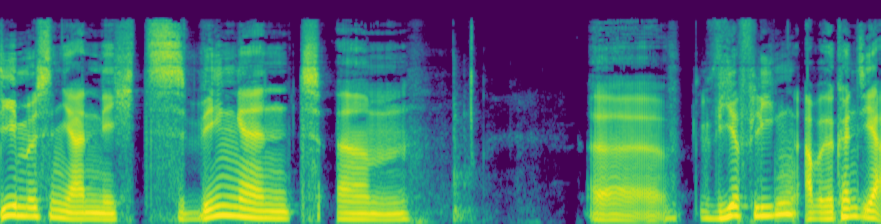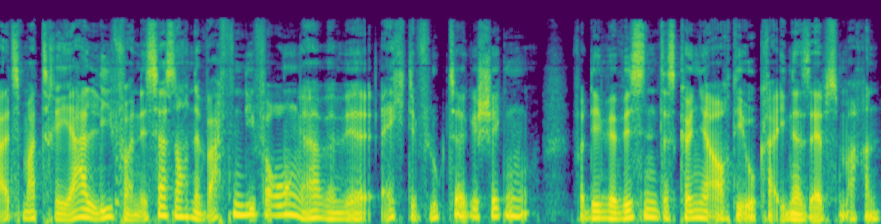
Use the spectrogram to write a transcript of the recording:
Die müssen ja nicht zwingend ähm, äh, wir fliegen, aber wir können sie ja als Material liefern. Ist das noch eine Waffenlieferung, ja, wenn wir echte Flugzeuge schicken, von denen wir wissen, das können ja auch die Ukrainer selbst machen.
